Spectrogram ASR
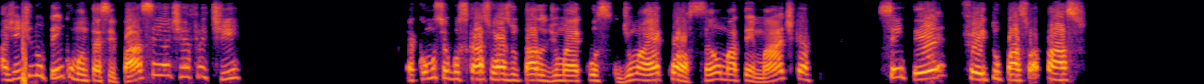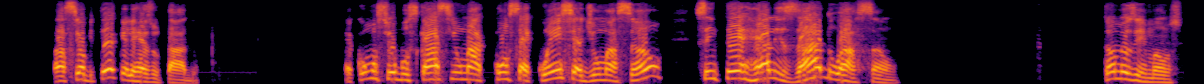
a gente não tem como antecipar sem antes refletir. É como se eu buscasse o resultado de uma, de uma equação matemática sem ter feito o passo a passo para se obter aquele resultado. É como se eu buscasse uma consequência de uma ação sem ter realizado a ação. Então, meus irmãos,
